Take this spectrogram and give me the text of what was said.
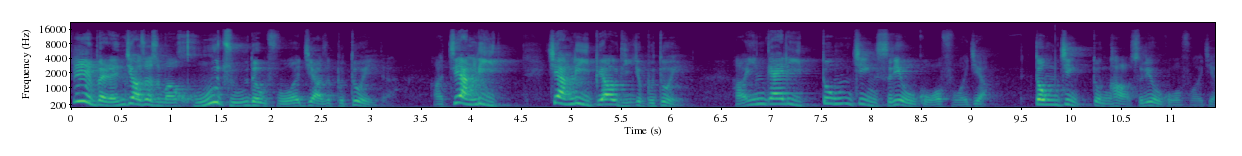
日本人叫做什么胡族的佛教是不对的啊，这样立这样立标题就不对好，应该立东晋十六国佛教，东晋顿号十六国佛教。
